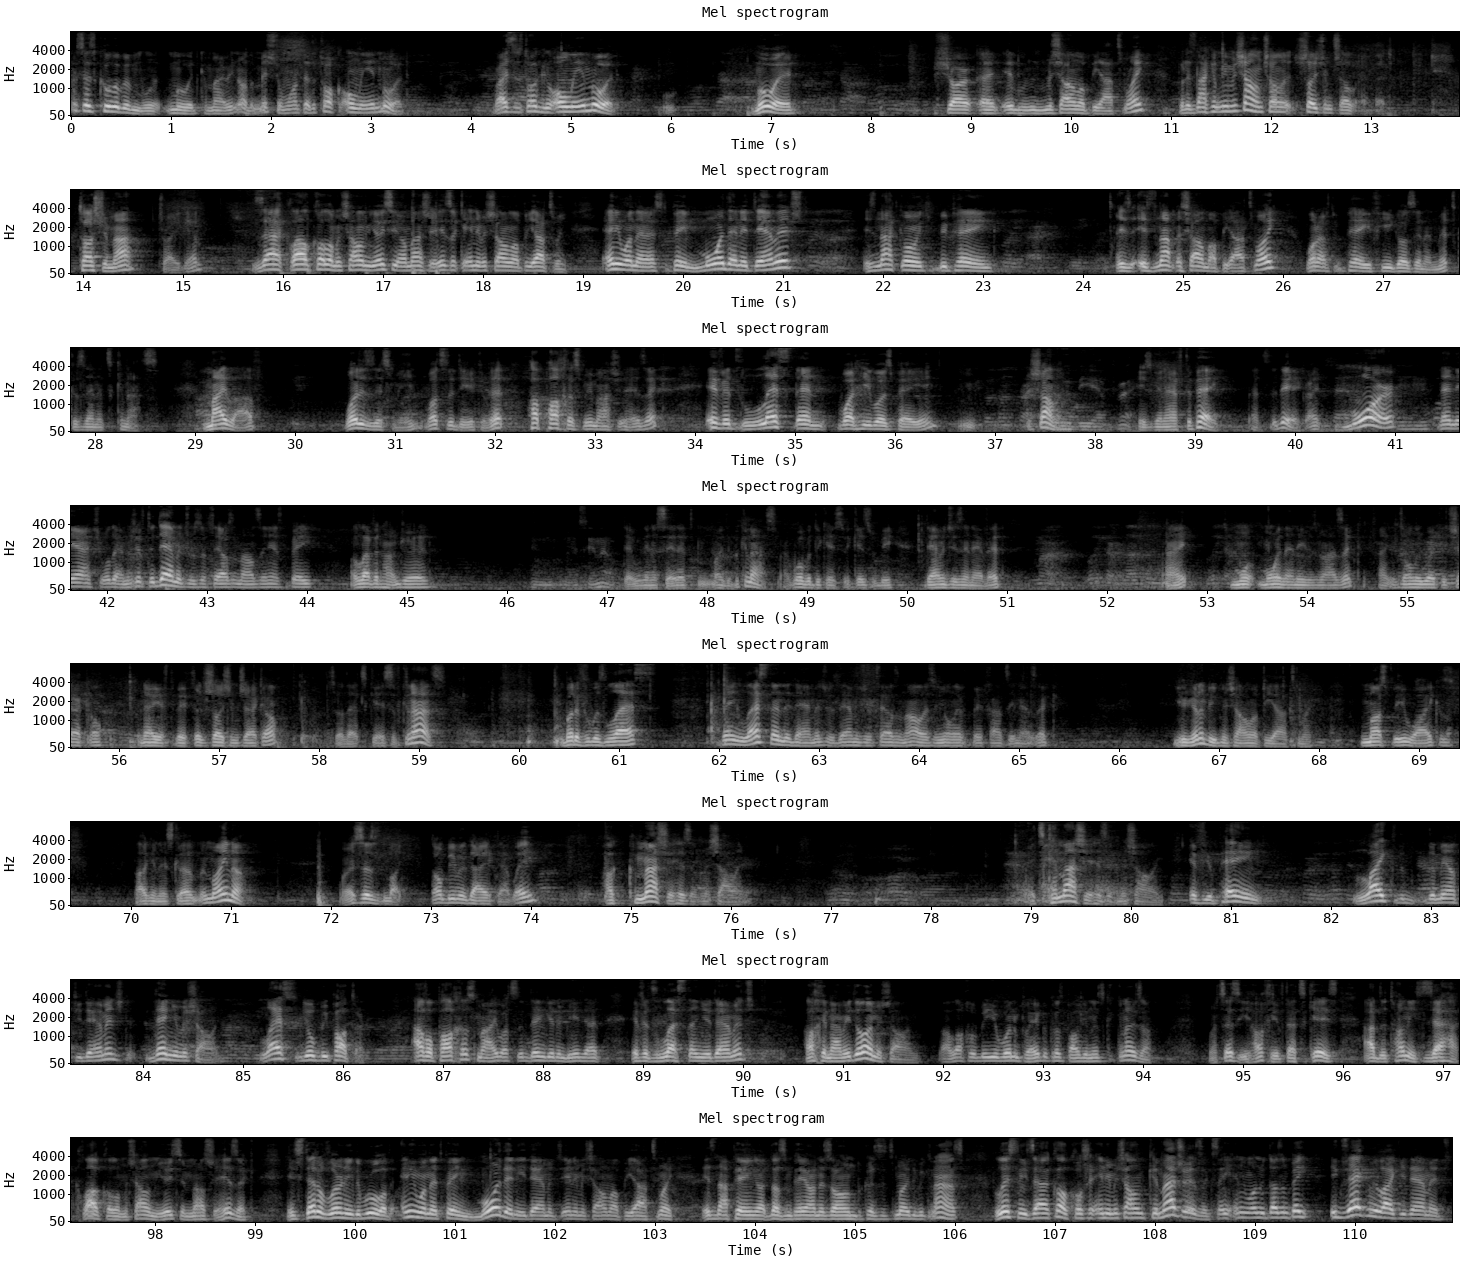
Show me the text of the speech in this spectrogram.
says Kula Muad Kamari. No, the Mishnah wanted to talk only in Muad. Rice is talking only in Muad. Muad, Uh, Mishalim Biatzmai, but it's not going to be Mishalim Shloshim Shel Evet. Toshima, try again. Zach, Lal Kola Mishalim Yosi Amasha Hizak Any Mishalim Biatzmai. Anyone that has to pay more than it damaged is not going to be paying is, is not Mishal Mapi Atzmoi, won't have to pay if he goes in and mitz, because then it's Knas. My love, what does this mean? What's the diak of it? Hapachas mimashir hezek. If it's less than what he was paying, Mishalim, he's going to have to pay. That's the diak, right? More than the actual damage. If the damage was a thousand dollars, then he has to pay eleven hundred. Then we're going to say that might be knas. Right? What would the case? The case would be damages in evet, right? more, more than he was mazik. Right? It's only worth a shekel. Now you have to pay shloshim shekel. So that's a case of knas. But if it was less, paying less than the damage, the damage of thousand dollars, and you only have to pay chatzi nezek, you're going to be mishalom piyatzma. Must be why? Because paganiska mayna. Where it says like, don't be medayik that way. Hakmasha hizik mishalim. It's kamasha hizik mishalim. If you're paying like the, the amount you damaged, then you're mishalim. Less, you'll be potter. Aval pachas mai. What's the then going to be that if it's less than your damage? Hachinami dolay mishalim. Allah will be you wouldn't play because palgan is kiknaiza. What says ihachi? If that's the case, adatani zeha klal kol mishalim yosim mal shehizek. Instead of learning the rule of anyone that's paying more than he damaged, any mishalim al piyatzmai is not paying, doesn't pay on his own because it's moed to be knas. Listen, zeha klal kol she'eni mishalim kimash hizek. Say anyone who doesn't pay exactly like he damaged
